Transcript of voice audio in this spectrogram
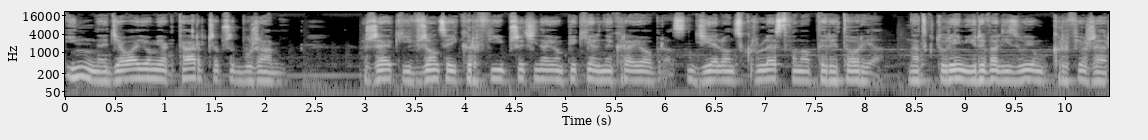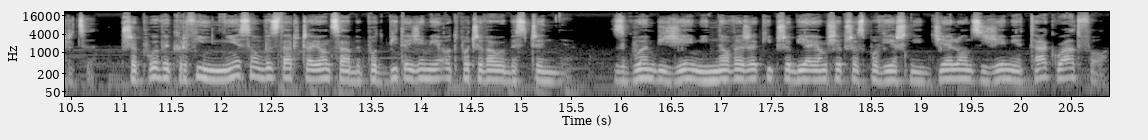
inne działają jak tarcze przed burzami. Rzeki wrzącej krwi przecinają piekielny krajobraz, dzieląc królestwo na terytoria, nad którymi rywalizują krwiożercy. Przepływy krwi nie są wystarczające, aby podbite ziemie odpoczywały bezczynnie. Z głębi ziemi nowe rzeki przebijają się przez powierzchnię, dzieląc ziemię tak łatwo,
